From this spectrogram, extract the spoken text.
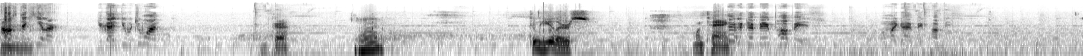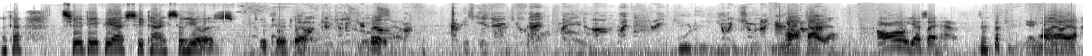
I'll stick healer. You guys do what you want. okay. alright. Two healers. One tank. Look at the big puppies. Oh my god, big puppies. Okay. Two DPS, two tanks, two healers. Two, two, two. Well, just to let you know, uh, have either of you guys played um Life is Strange? No, wait, Shonai has. I Oh, hell yeah. Oh, yes, I have. yeah, he, Oh, hell yeah.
